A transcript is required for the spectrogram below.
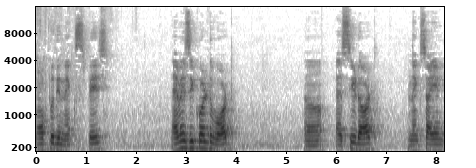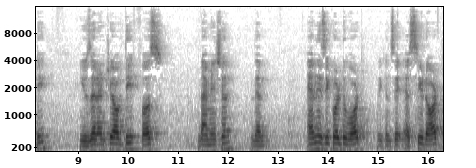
move to the next page. M is equal to what? Uh, sc dot next int user entry of the first dimension. Then n is equal to what? We can say sc dot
